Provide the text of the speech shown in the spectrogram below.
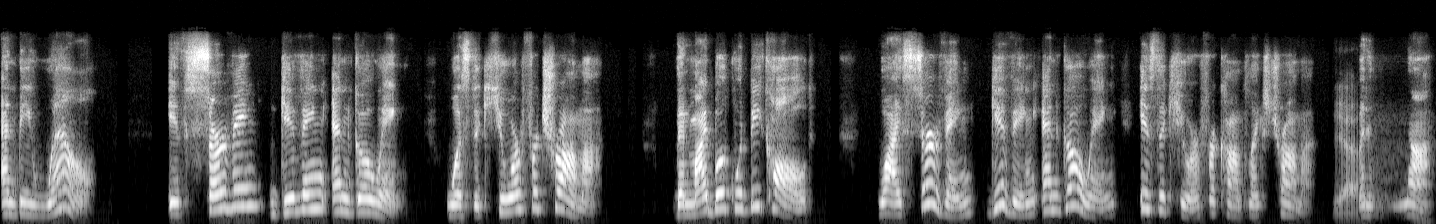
and be well if serving, giving, and going was the cure for trauma, then my book would be called Why Serving, Giving, and Going is the Cure for Complex Trauma. Yeah. But it's not.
